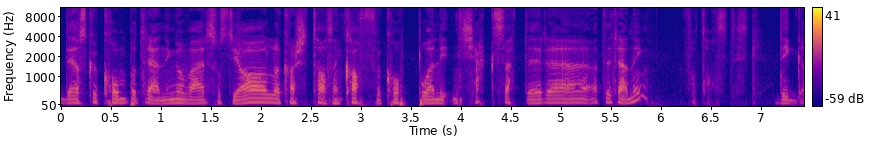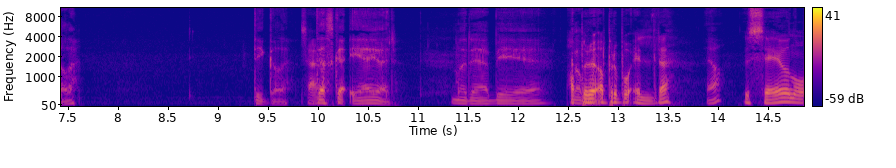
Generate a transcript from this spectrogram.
det å skal komme på trening og være sosial, og kanskje ta seg en kaffekopp og en liten kjeks etter, eh, etter trening, fantastisk. Digga det. Digga det. Kjære. Det skal jeg gjøre når jeg blir gammel. Apropos eldre. Ja. Du ser jo nå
